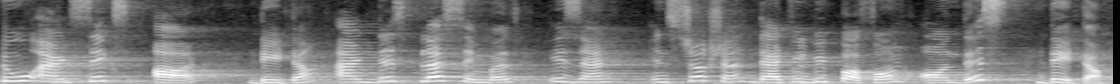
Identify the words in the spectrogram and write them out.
2 and 6 are data and this plus symbol is an instruction that will be performed on this data.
